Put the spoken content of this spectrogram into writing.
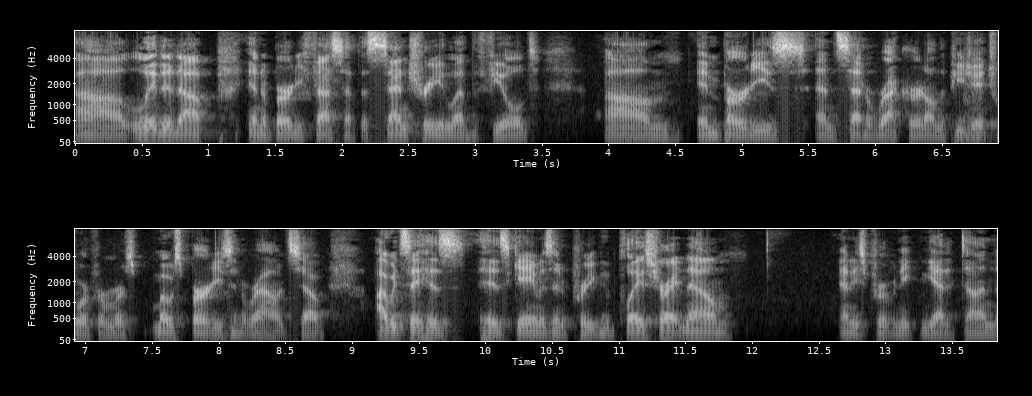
Uh, lit it up in a birdie fest at the Sentry, led the field um, in birdies and set a record on the PGA Tour for most, most birdies in a round. So I would say his his game is in a pretty good place right now, and he's proven he can get it done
